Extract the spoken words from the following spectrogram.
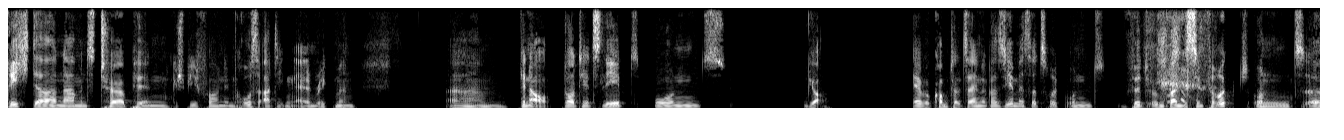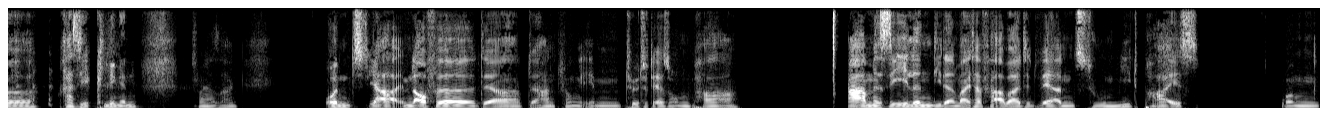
Richter namens Turpin, gespielt von dem großartigen Alan Rickman, ähm, genau, dort jetzt lebt und ja, er bekommt halt sein Rasiermesser zurück und wird irgendwann ein bisschen verrückt und äh, Rasierklingen, muss man ja sagen. Und ja, im Laufe der, der Handlung eben tötet er so ein paar arme Seelen, die dann weiterverarbeitet werden zu Meat Pies. Und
